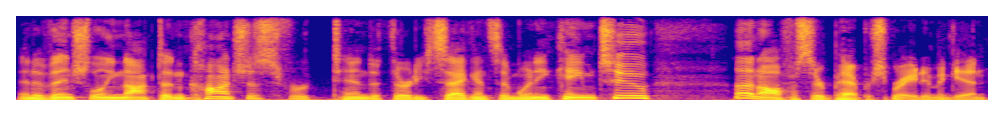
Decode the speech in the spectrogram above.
and eventually knocked unconscious for 10 to 30 seconds, and when he came to, an officer pepper sprayed him again.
